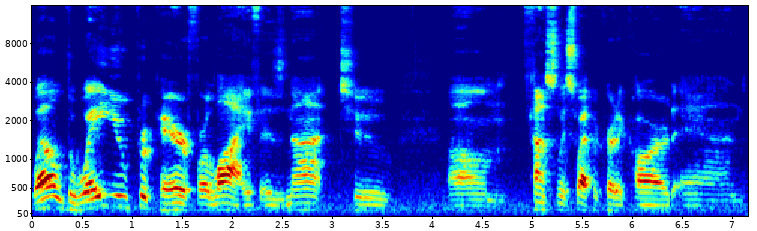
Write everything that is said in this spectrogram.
Well, the way you prepare for life is not to um, constantly swipe a credit card and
